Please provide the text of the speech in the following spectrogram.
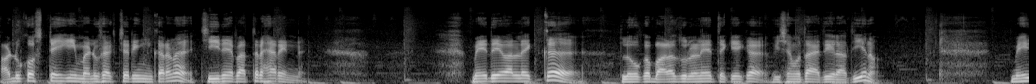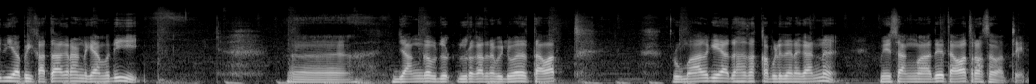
අඩු කොස්ටේකින් මැනුෆෙක්චරින් කරන චීනය පැත්තර හැරෙන්න. මේ දේවල් එක්ක ලෝක බල තුලනේ එක එක විෂමතා ඇතිලා තියෙනවා. මෙහිදී අපි කතා කරන්න කැමති ජංග දුරකතන පිළිබඳ තවත් රුමාල්ගේ අදහසක් අපිට දැනගන්න මේ සංවාදය තවත් රසවත්වෙන්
